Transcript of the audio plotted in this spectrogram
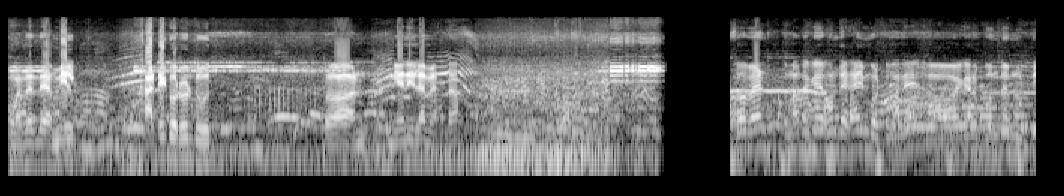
তোমাদের মিল্ক খাঁটি গরুর দুধ। নিয়ে নিলাম একটা। তো ফ্রেন্ড তোমাদেরকে এখন দেখাই বর্তমানে। এখানে বন্ধুর মূর্তি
